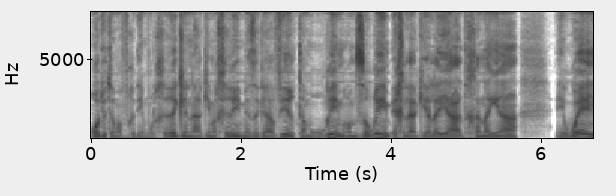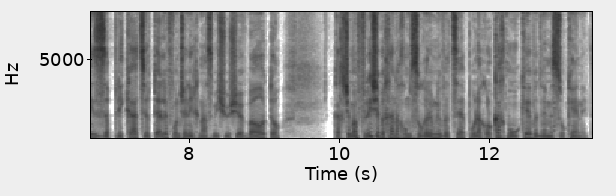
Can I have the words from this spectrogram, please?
עוד יותר מפחידים, הולכי רגל, נהגים אחרים, מזג האוויר, תמרורים, רמזורים, איך להגיע ליעד, חנייה, ווייז, אה, אפליקציות, טלפון שנכנס, מישהו יושב באוטו. כך שמפליא שבכלל אנחנו מסוגלים לבצע פעולה כל כך מורכבת ומסוכנת.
